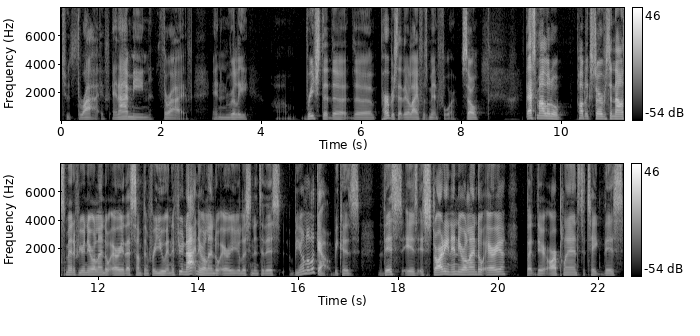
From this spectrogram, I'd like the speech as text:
to thrive. And I mean thrive and really um, reach the, the, the purpose that their life was meant for. So that's my little public service announcement. If you're in the Orlando area, that's something for you. And if you're not in the Orlando area, you're listening to this, be on the lookout because this is is starting in the Orlando area, but there are plans to take this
